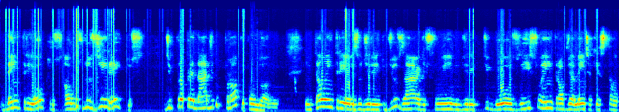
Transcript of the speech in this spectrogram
dentre outros, alguns dos direitos de propriedade do próprio condômino. Então, entre eles, o direito de usar, de fruir, o direito de gozo, e isso entra, obviamente, a questão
